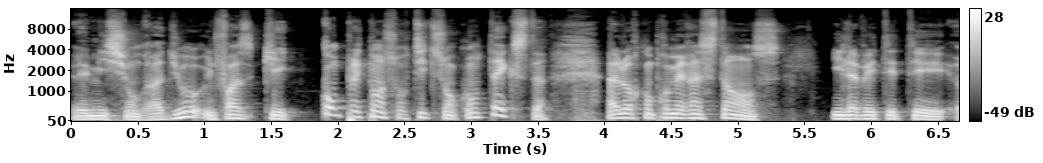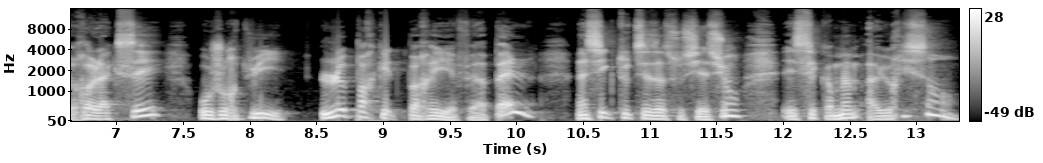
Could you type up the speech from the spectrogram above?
émission de radio, une phrase qui est complètement sortie de son contexte, alors qu'en première instance, il avait été relaxé. Aujourd'hui, le parquet de Paris a fait appel, ainsi que toutes ces associations, et c'est quand même ahurissant.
